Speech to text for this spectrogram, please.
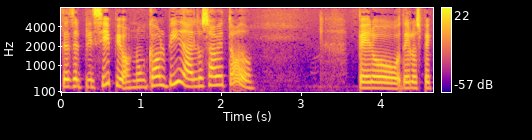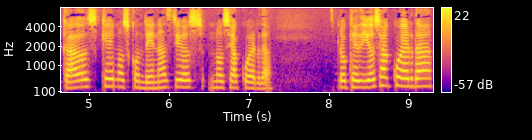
desde el principio, nunca olvida, Él lo sabe todo pero de los pecados que nos condenas Dios no se acuerda. Lo que Dios acuerda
